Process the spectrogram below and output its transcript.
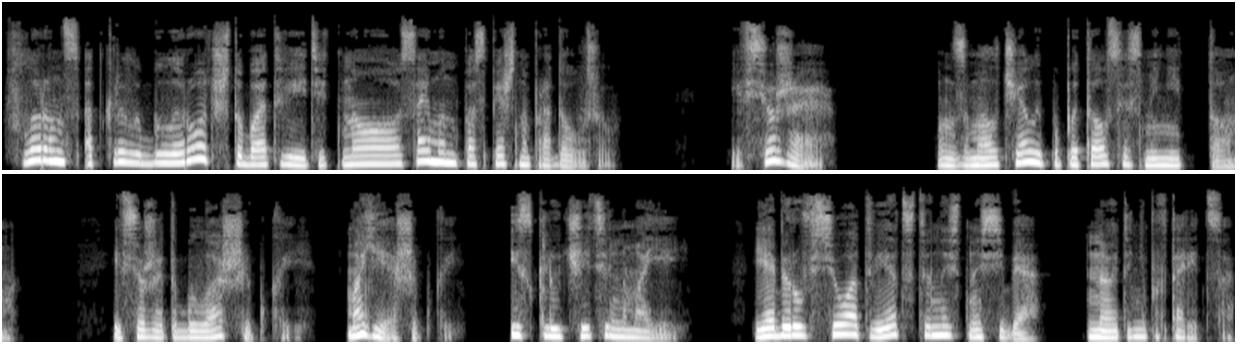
Флоренс открыла было рот, чтобы ответить, но Саймон поспешно продолжил. И все же... Он замолчал и попытался сменить тон. И все же это было ошибкой. Моей ошибкой. исключительно моей. Я беру всю ответственность на себя, но это не повторится.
